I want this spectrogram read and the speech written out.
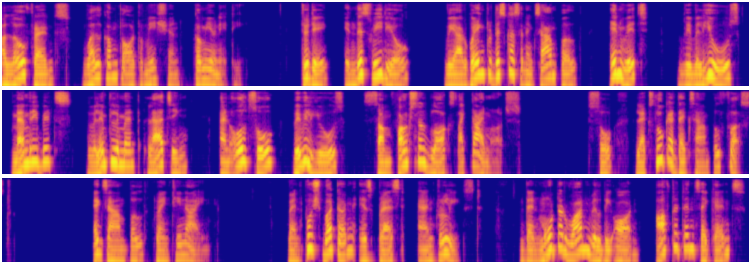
Hello friends, welcome to Automation Community. Today in this video we are going to discuss an example in which we will use memory bits, we will implement latching and also we will use some functional blocks like timers. So let's look at the example first. Example 29. When push button is pressed and released, then motor 1 will be on after 10 seconds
